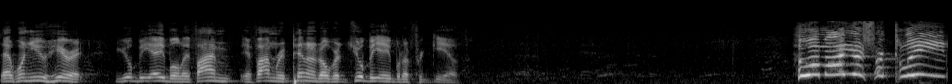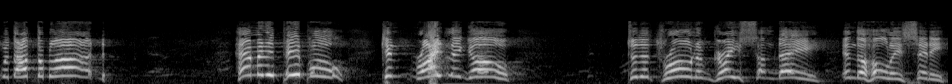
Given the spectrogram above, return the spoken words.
that when you hear it, you'll be able, if I'm if I'm repentant over it, you'll be able to forgive. Who am I? You're so clean without the blood. How many people can rightly go to the throne of grace someday in the holy city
